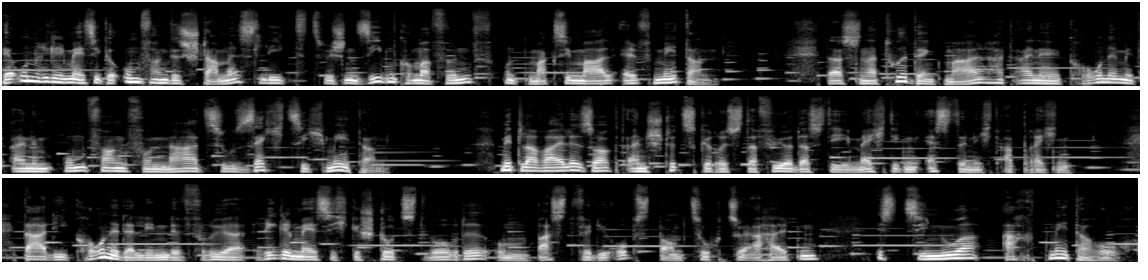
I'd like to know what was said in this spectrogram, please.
Der unregelmäßige Umfang des Stammes liegt zwischen 7,5 und maximal 11 Metern. Das Naturdenkmal hat eine Krone mit einem Umfang von nahezu 60 Metern. Mittlerweile sorgt ein Stützgerüst dafür, dass die mächtigen Äste nicht abbrechen. Da die Krone der Linde früher regelmäßig gestutzt wurde, um Bast für die Obstbaumzucht zu erhalten, ist sie nur acht Meter hoch.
